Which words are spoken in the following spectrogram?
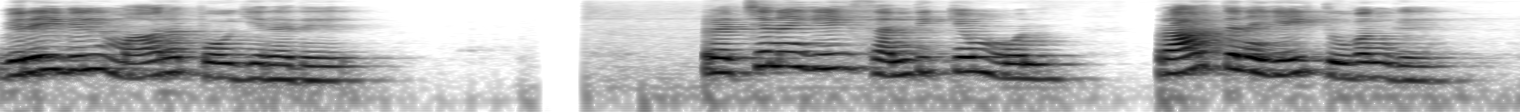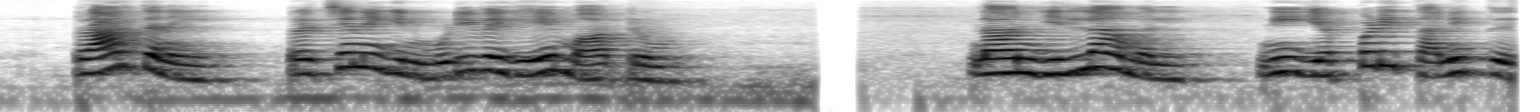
விரைவில் மாறப்போகிறது பிரச்சனையை சந்திக்கும் முன் பிரார்த்தனையை துவங்கு. பிரார்த்தனை பிரச்சனையின் முடிவையே மாற்றும். நான் இல்லாமல் நீ எப்படி தனித்து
